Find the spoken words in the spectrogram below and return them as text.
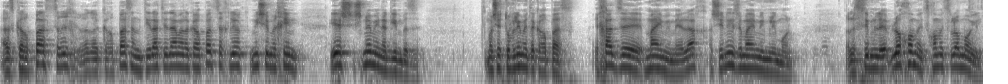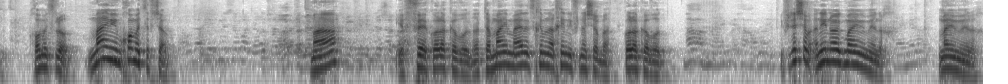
אז כרפס צריך, על הכרפס, הנטילת ידיים על הכרפס צריך להיות מי שמכין. יש שני מנהגים בזה, מה שטובלים את הכרפס. אחד זה מים עם מלח, השני זה מים עם לימון. אבל שים לב, לא חומץ, חומץ לא מועיל. חומץ לא. מים עם חומץ אפשר. מה? יפה, כל הכבוד. את המים האלה צריכים להכין לפני שבת. כל הכבוד. לפני שבת, אני נוהג מים עם מלח. מים עם מלח.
